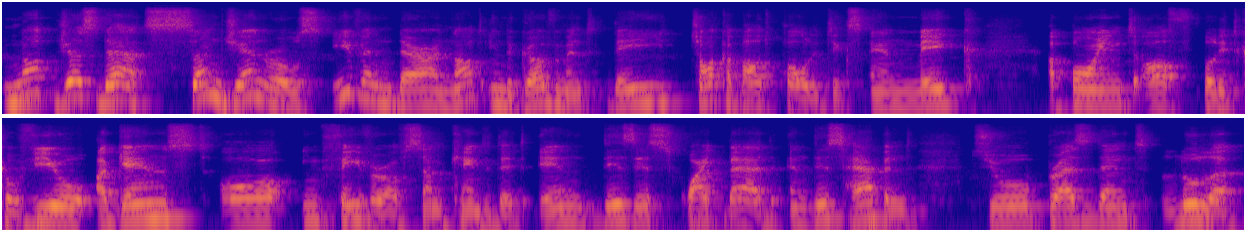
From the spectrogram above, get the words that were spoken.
not just that some generals even they are not in the government they talk about politics and make a point of political view against or in favor of some candidate. And this is quite bad. And this happened to president lula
